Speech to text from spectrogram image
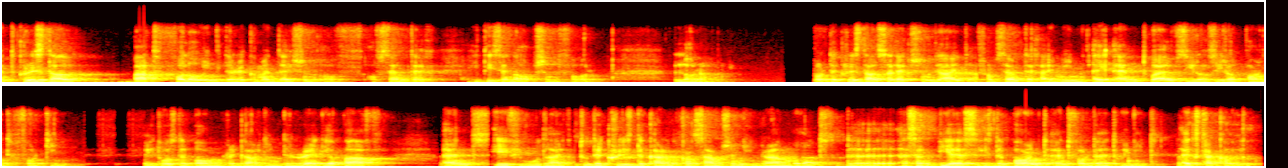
and Crystal, but following the recommendation of, of Semtech, it is an option for LoRa. For the crystal selection guide from Semtech, I mean AN1200.14. It was the BOM regarding the radio path. And if you would like to decrease the current consumption in RAM mode, the SMPS is the point, and for that we need extra coil.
